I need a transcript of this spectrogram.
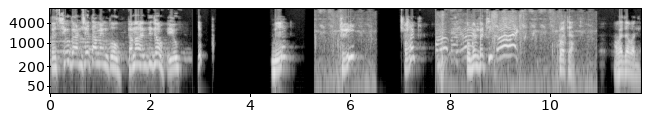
તો શું ગણશે તમે કહું? તમે હંતી જો એવું? બે? થ્રી પાંચ? ઓગણ પચીસ. પચાસ હવે જવાની.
